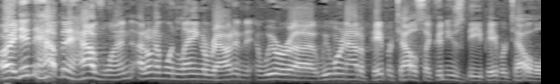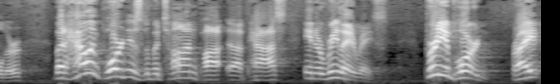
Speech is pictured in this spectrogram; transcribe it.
right, I didn't happen to have one. I don't have one laying around, and, and we were uh, we weren't out of paper towels, so I couldn't use the paper towel holder. But how important is the baton pa- uh, pass in a relay race? Pretty important, right?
